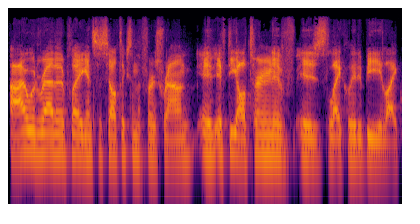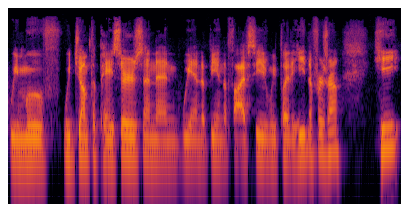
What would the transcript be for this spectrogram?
I would rather play against the Celtics in the first round. If, the alternative is likely to be like we move, we jump the Pacers, and then we end up being the five seed and we play the Heat in the first round. Heat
